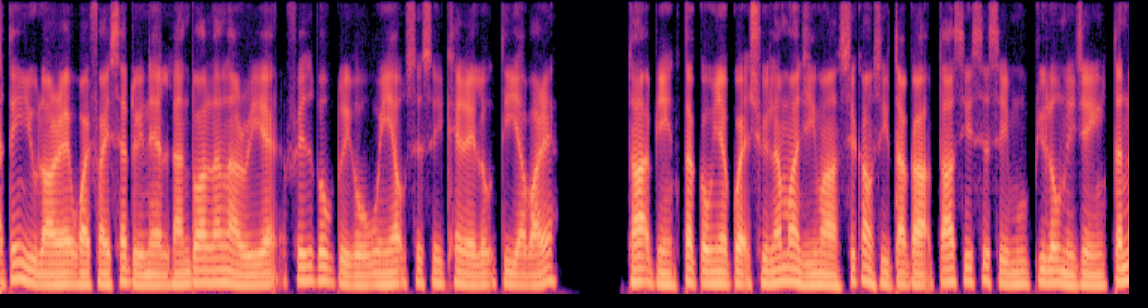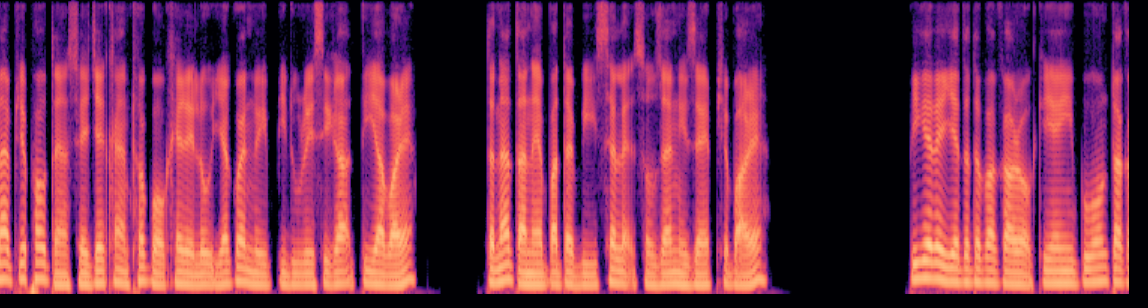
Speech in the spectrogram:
အသိယူလာတဲ့ Wi-Fi ဆက်တွေနဲ့လမ်းသွားလမ်းလာတွေရဲ့ Facebook တွေကိုဝင်ရောက်စစ်ဆေးခဲ့တယ်လို့သိရပါတယ်။ဒါအပြင်တက်ကုံရက်ွက်ရွှေလမ်းမကြီးမှာစစ်ကောင်စီတပ်ကတားဆီးစစ်ဆေးမှုပြုလုပ်နေချိန်တနက်ပြစ်ဖောက်တံဆယ်ချက်ခန့်ထွက်ပေါ်ခဲ့တယ်လို့ရက်ွက်တွေပြည်သူတွေစီကသိရပါတယ် တနတ်တန်နဲ့ပတ်သက်ပြီးဆက်လက်စုံစမ်းနေဆဲဖြစ်ပါတယ်။ပြီးခဲ့တဲ့ရက်သတ္တပတ်ကတော့ KNY ပူးပေါင်းတပ်က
